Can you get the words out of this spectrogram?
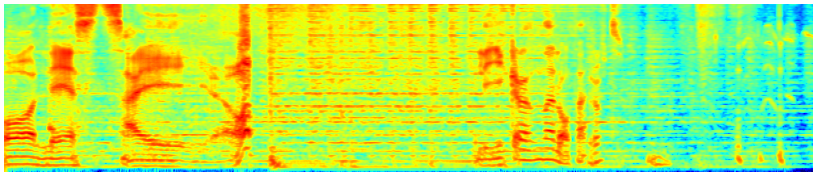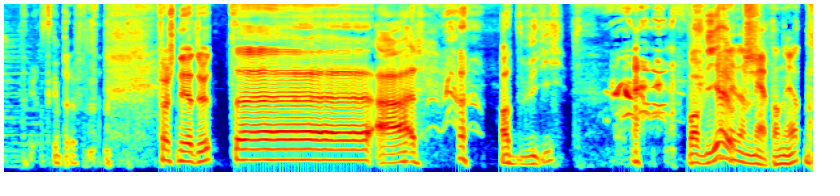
og lest seg opp. Liker den låta her. Proft. Ganske proft. Første nyhet ut uh, er at vi Hva vi har Det gjort. metanyhet.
